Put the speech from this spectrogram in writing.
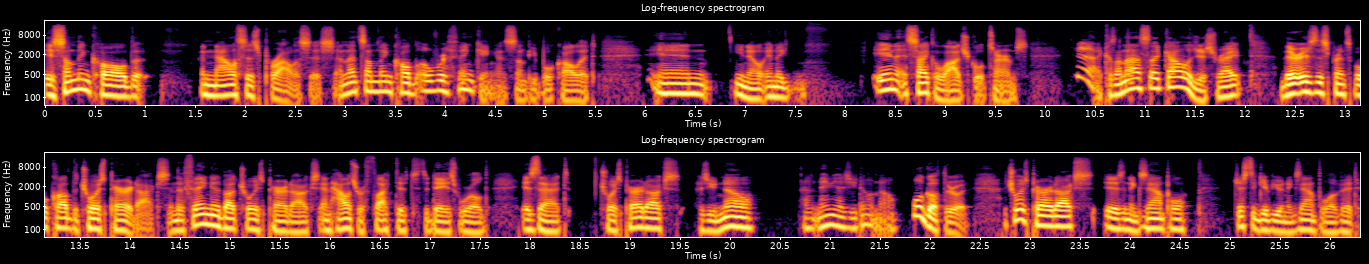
is something called analysis paralysis. And that's something called overthinking, as some people call it, in, you know, in a in a psychological terms. Yeah, because I'm not a psychologist, right? There is this principle called the choice paradox. And the thing about choice paradox and how it's reflective to today's world is that choice paradox, as you know, and maybe as you don't know. We'll go through it. A choice paradox is an example, just to give you an example of it.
